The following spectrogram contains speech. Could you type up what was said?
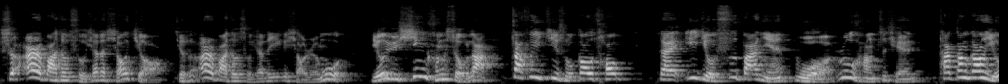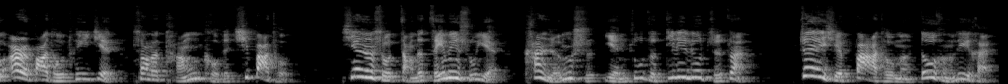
是二把头手下的小角，就是二把头手下的一个小人物。由于心狠手辣，炸飞技术高超，在一九四八年我入行之前，他刚刚由二把头推荐上了堂口的七霸头。仙人手长得贼眉鼠眼，看人时眼珠子滴溜溜直转。这些霸头们都很厉害，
